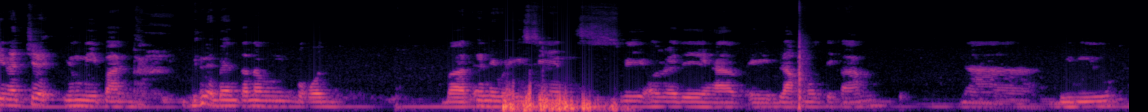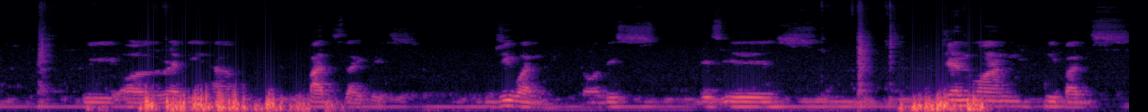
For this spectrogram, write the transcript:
kinatche yung knee pad. Binibenta ng bukod. But anyway, since we already have a black multicam na video, we already have pads like this. G1. So this this is Gen 1 knee pads.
